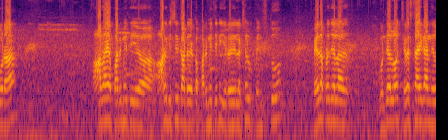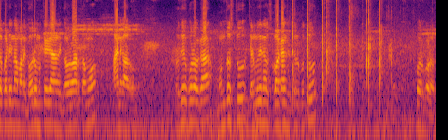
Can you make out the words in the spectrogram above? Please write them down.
కూడా ఆదాయ పరిమితి ఆరోగ్యశ్రీ కార్డు యొక్క పరిమితిని ఇరవై లక్షలకు పెంచుతూ పేద ప్రజల గుండెల్లో చిరస్థాయిగా నిలబడిన మన గౌరవ ముఖ్య గారి గౌరవార్థము ఆయన హృదయపూర్వక ముందస్తు జన్మదిన శుభాకాంక్షలు తెలుపుతూ కోరుకోవడం.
